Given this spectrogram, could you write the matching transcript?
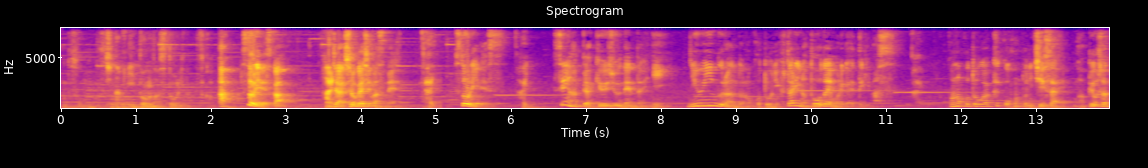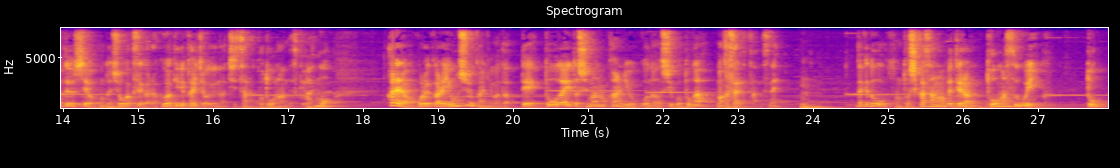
本当そう思いますちなみにどんなストーリーなんですか？あストーリーですか、はい。じゃあ紹介しますね。はい。ストーリーです。はい。1890年代にニューイングランドの孤島に2人の東大森がやってきます。はいこの孤島が結構本当に小さい、まあ、描写としては本当に小学生が落書きで描いちゃうような小さな孤島なんですけれども、彼らはこれから4週間にわたって東大と島の管理を行う仕事が任されてたんですね。うんだけどその年笠のベテラントーマス・ウェイクと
